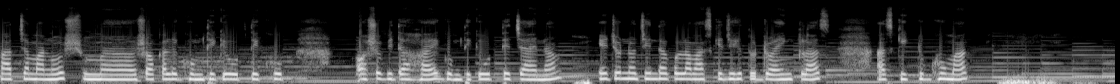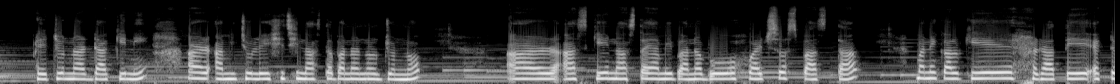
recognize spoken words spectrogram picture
বাচ্চা মানুষ সকালে ঘুম থেকে উঠতে খুব অসুবিধা হয়, ঘুম থেকে উঠতে চায় না। এর জন্য চিন্তা করলাম আজকে যেহেতু ড্রয়িং ক্লাস আজকে একটু ঘুমাক। এর জন্য আর ডাকিনি। আর আমি চলে এসেছি নাস্তা বানানোর জন্য। আর আজকে নাস্তায় আমি বানাবো হোয়াইট সস পাস্তা। মানে কালকে রাতে একটা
